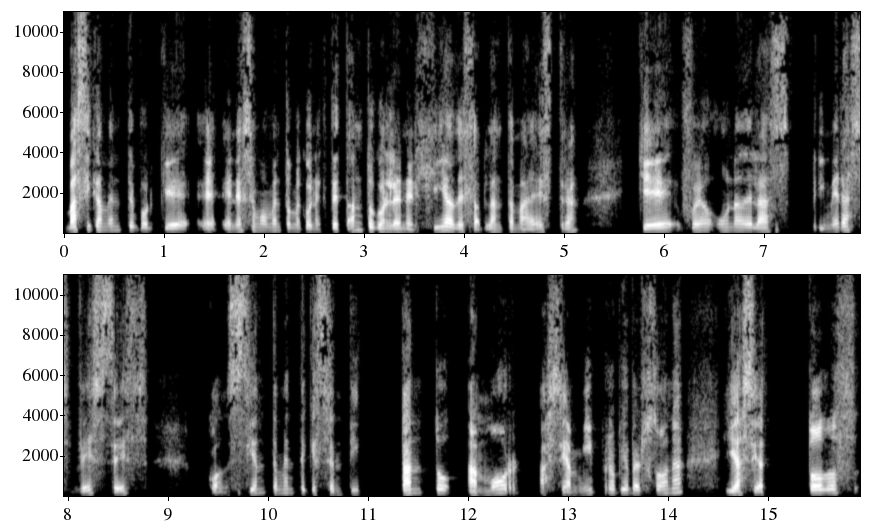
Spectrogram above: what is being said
Básicamente porque eh, en ese momento me conecté tanto con la energía de esa planta maestra que fue una de las primeras veces conscientemente que sentí tanto amor hacia mi propia persona y hacia todos,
